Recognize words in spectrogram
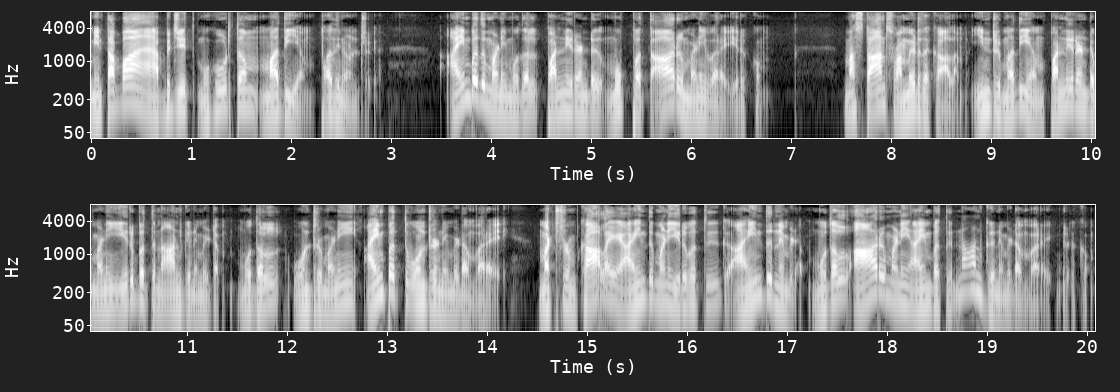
மிதபா அபிஜித் முகூர்த்தம் மதியம் பதினொன்று. ஐம்பது மணி முதல் பன்னிரண்டு முப்பத்தாறு மணி வரை இருக்கும். மஸ்டான்ஸ் அமிர்த காலம். இன்று மதியம் பன்னிரண்டு மணி இருபத்து நான்கு நிமிடம் முதல் ஒன்று மணி ஐம்பத்து ஒன்று நிமிடம் வரை மற்றும் காலை ஐந்து மணி இருபத்து ஐந்து நிமிடம் முதல் ஆறு மணி ஐம்பத்து நான்கு நிமிடம் வரை இருக்கும்.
